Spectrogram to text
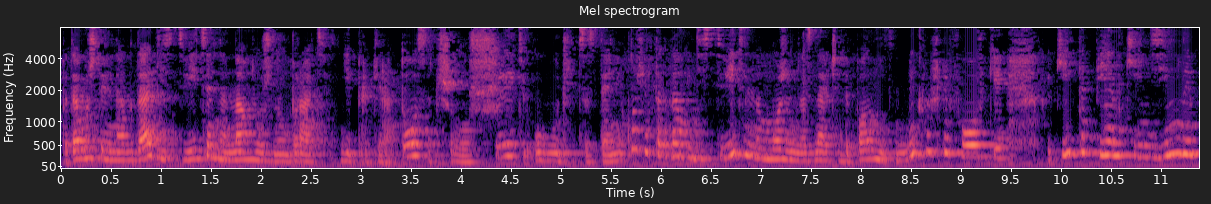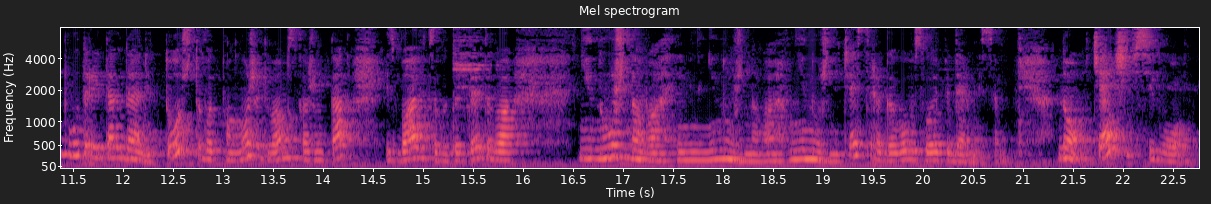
потому что иногда действительно нам нужно убрать гиперкератоз, отшелушить, улучшить состояние кожи, тогда мы действительно можем назначить дополнительные микрошлифовки, какие-то пенки, энзимные пудры и так далее. То, что вот поможет вам, скажем так, избавиться вот от этого ненужного, именно ненужного, ненужной части рогового слоя эпидермиса. Но чаще всего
